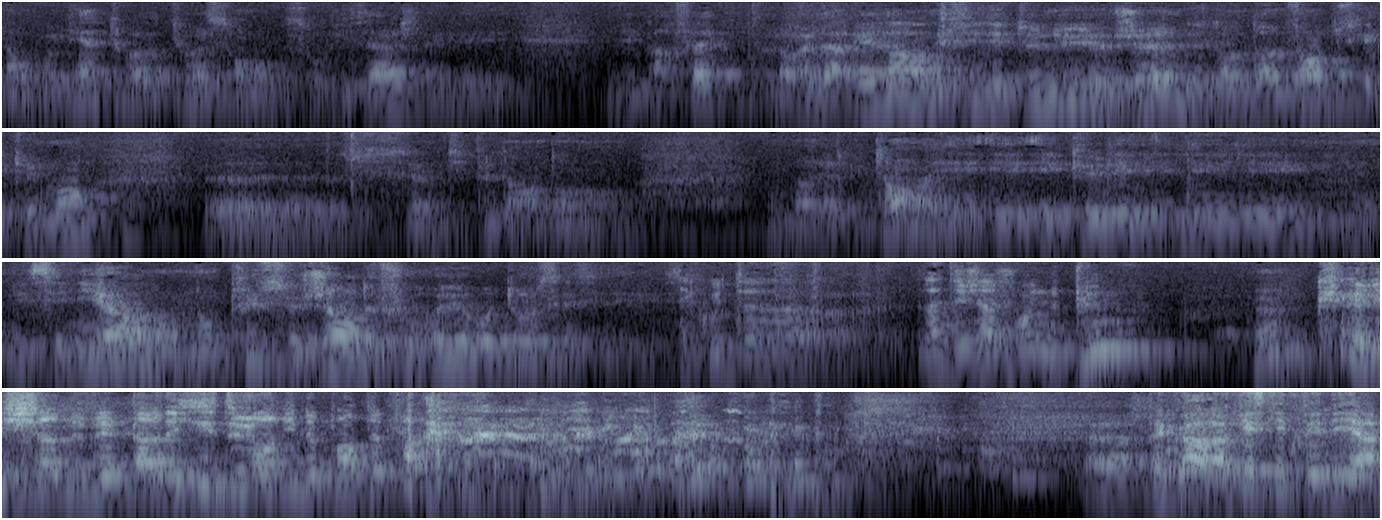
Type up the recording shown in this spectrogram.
Non, on voit bien, tu vois, tu vois son, son visage, là, il est, parfait. Alors, elle a, elle a en effet des tenues jeunes dans, dans le vent, puisqu'actuellement, euh, c'est un petit peu dans, dans, dans l'air du temps, et, et- et que les, les, les- les seniors n'ont- plus ce genre de fourrure autour. c'est- c'est- c'est- Écoute, euh, là déjà, je vois une plume Hum que les gens de 20 ans d'aujourd'hui ne portent pas. D'accord, alors qu'est-ce qui te fait dire?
